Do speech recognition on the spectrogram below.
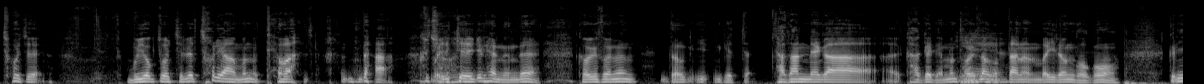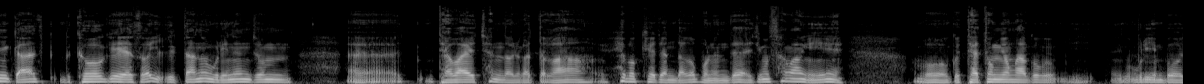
조제 무역 조치를 처리하면 대화한다. 그렇죠. 뭐 이렇게 얘기를 했는데 거기서는 더 이게 자산 매가 가게 되면 더 이상 예. 없다는 뭐 이런 거고 그러니까 거기에서 일단은 우리는 좀 에, 대화의 채널을 갖다가 회복해야 된다고 보는데 지금 상황이 뭐 그 대통령하고 우리 뭐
